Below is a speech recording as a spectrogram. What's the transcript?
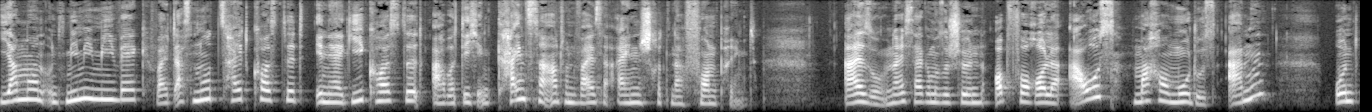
Jammern und Mimimi weg, weil das nur Zeit kostet, Energie kostet, aber dich in keinster Art und Weise einen Schritt nach vorn bringt. Also, ne, ich sage immer so schön, Opferrolle aus, Machermodus an und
